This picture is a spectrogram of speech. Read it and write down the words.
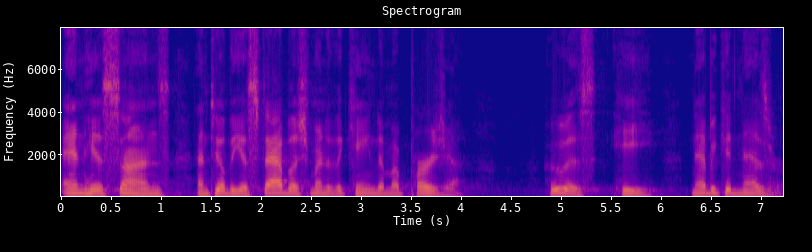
and his sons until the establishment of the kingdom of Persia. Who is he? Nebuchadnezzar.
